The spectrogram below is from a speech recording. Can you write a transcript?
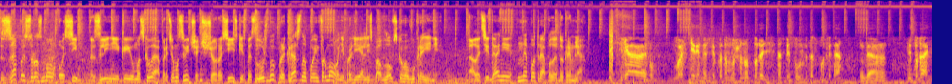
Запис розмов осіб з лінії Київ-Москва при цьому свідчить, що російські спецслужби прекрасно поінформовані про діяльність Павловського в Україні. Але ці дані не потрапили до Кремля. Я в растерянности, потому что, ну, куда действительно спецслужбы-то смотрят, а? Да. Никуда они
